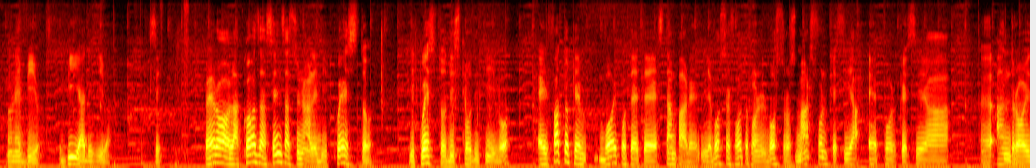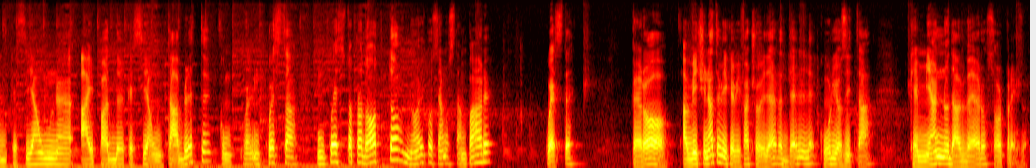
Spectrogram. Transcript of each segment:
non è bio, è biadesiva. Sì. Però la cosa sensazionale di questo, di questo dispositivo è il fatto che voi potete stampare le vostre foto con il vostro smartphone che sia Apple, che sia Android, che sia un eh, iPad, che sia un tablet. Con, questa, con questo prodotto noi possiamo stampare queste. Però avvicinatevi che vi faccio vedere delle curiosità che mi hanno davvero sorpreso.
